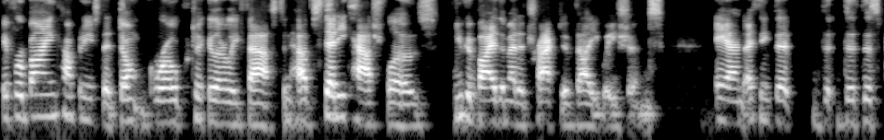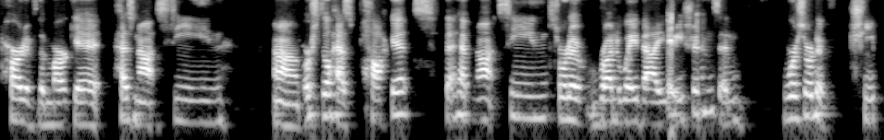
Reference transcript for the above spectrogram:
if we're buying companies that don't grow particularly fast and have steady cash flows, you could buy them at attractive valuations. And I think that th- that this part of the market has not seen um, or still has pockets that have not seen sort of runaway valuations. And we're sort of cheap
